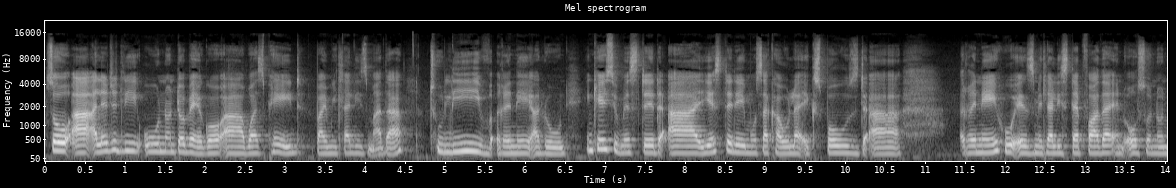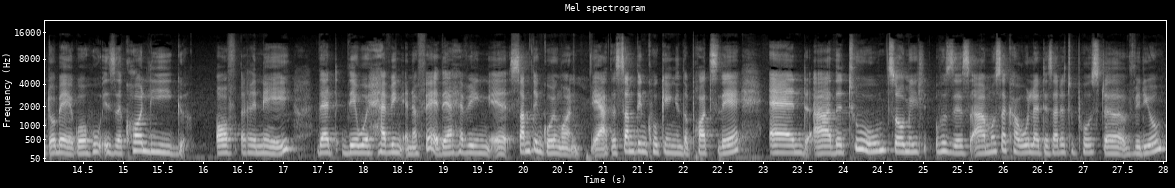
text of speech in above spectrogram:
So uh, allegedly, Unontobeko uh, was paid by Mihlali's mother to leave Rene alone. In case you missed it, uh, yesterday Musa Khawula exposed uh, Renee, who is Mihlali's stepfather, and also Nontobeko, who is a colleague of Rene that they were having an affair. They're having uh, something going on. Yeah, there's something cooking in the pots there. And uh, the two, so me, who's this? Uh, Musa Khawula decided to post a video.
